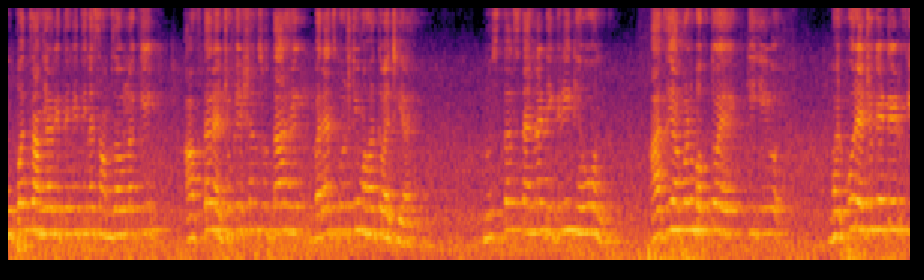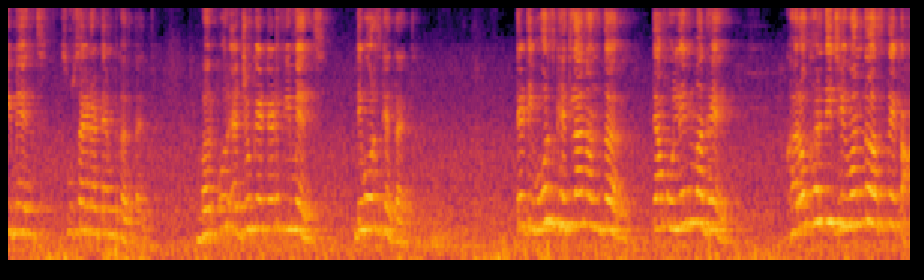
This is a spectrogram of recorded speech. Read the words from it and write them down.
खूपच चांगल्या रीतीने तिने समजावलं की आफ्टर एज्युकेशनसुद्धा हे बऱ्याच गोष्टी महत्त्वाची आहे नुसतंच त्यांना डिग्री घेऊन आजही आपण बघतोय की भरपूर एज्युकेटेड फिमेल्स सुसाईड अटेम्प्ट करत आहेत भरपूर एज्युकेटेड फिमेल्स डिवोर्स घेत आहेत ते डिवोर्स घेतल्यानंतर त्या मुलींमध्ये खरोखर ती जिवंत असते का?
